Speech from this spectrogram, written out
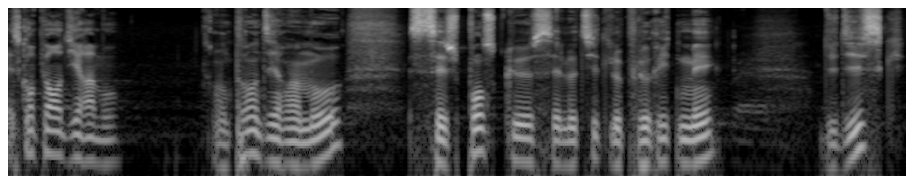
Est-ce qu'on peut en dire un mot? On peut en dire un mot. C'est, je pense que c'est le titre le plus rythmé du disque.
